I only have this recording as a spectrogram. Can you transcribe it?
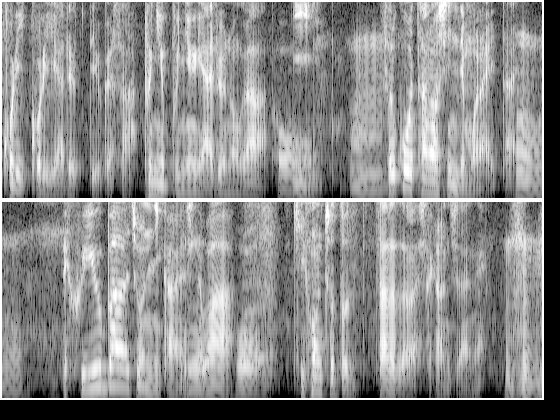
コリコリやるっていうかさプニュプニュやるのがいい。うん。そこを楽しんでもらいたい、うん。で冬バージョンに関しては基本ちょっとザラザラした感じだね。う ん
